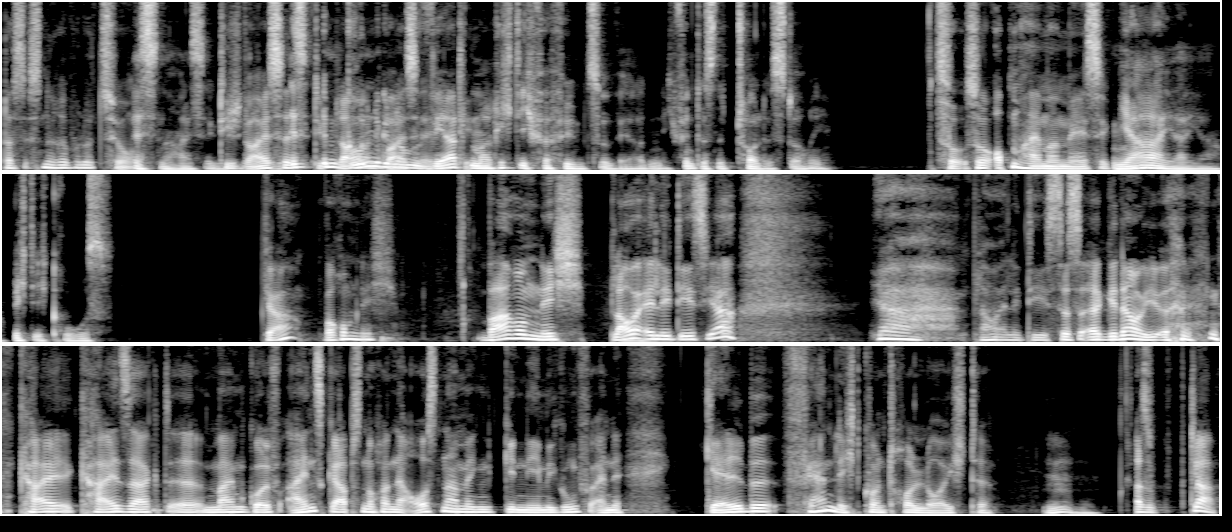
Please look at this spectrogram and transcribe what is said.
das ist eine Revolution. Ist eine heiße Geschichte. Die weiße, ist die im Grunde genommen wert, mal richtig verfilmt zu werden. Ich finde das eine tolle Story. So, so Oppenheimer-mäßig. Ja, ja, ja. Richtig groß. Ja, warum nicht? Warum nicht? Blaue LEDs, ja. Ja, blaue LEDs. Das, äh, genau, Kai, Kai sagt, äh, in meinem Golf 1 gab es noch eine Ausnahmegenehmigung für eine gelbe Fernlichtkontrollleuchte. Mhm. Also klar,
